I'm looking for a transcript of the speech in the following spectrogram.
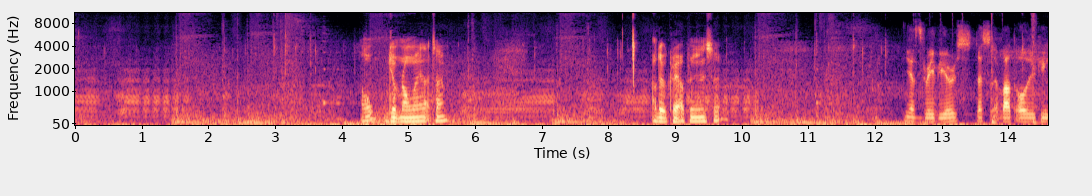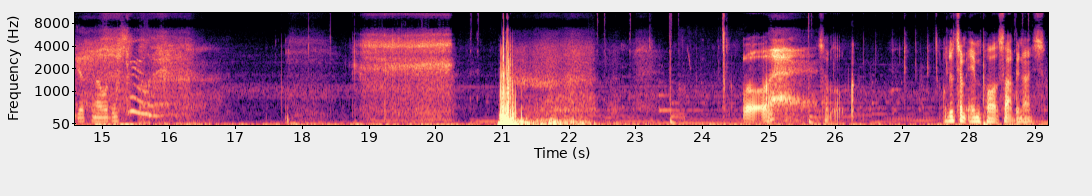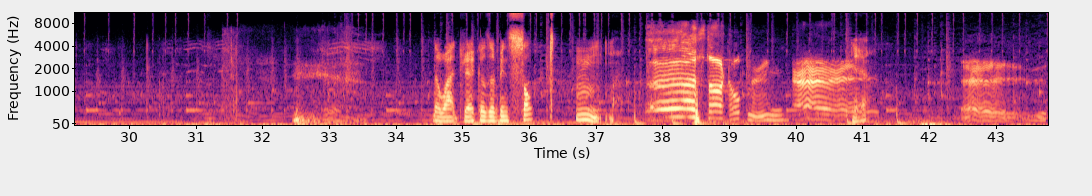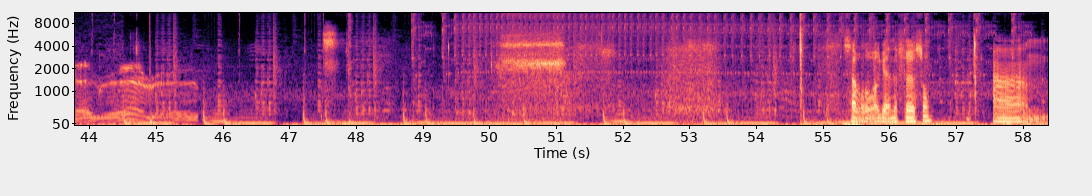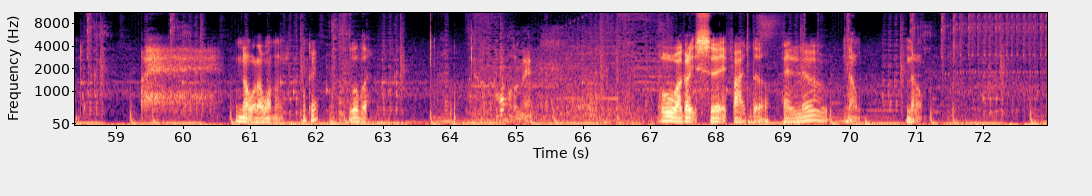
Oh, jumped wrong way that time. I'll do a crate opening in a. You have three viewers, that's about all you can get nowadays. do some imports, that'd be nice. The white Dracos have been salt. Mmm. Uh, start opening. Uh, yeah. Let's have a look what I get in the first one. And not what I wanted. Okay, lovely. Lovely, mate. Oh, I got it certified though. Hello. No. No.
